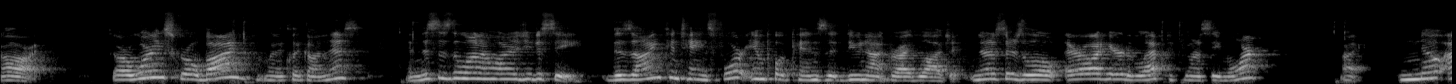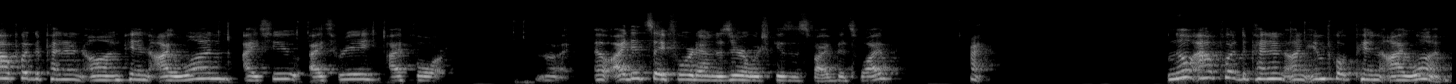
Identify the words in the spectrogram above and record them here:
All right, so our warnings scroll by. I'm gonna click on this, and this is the one I wanted you to see. Design contains four input pins that do not drive logic. Notice there's a little arrow out here to the left if you wanna see more. All right, no output dependent on pin I1, I2, I3, I4. All right, oh, I did say four down to zero, which gives us five bits wide. All right. No output dependent on input pin I1.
